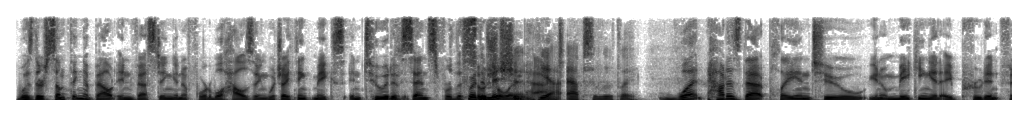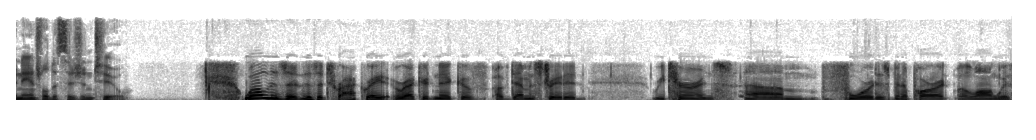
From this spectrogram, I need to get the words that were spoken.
was there something about investing in affordable housing which I think makes intuitive sense for the for social the mission. impact? Yeah, absolutely. What? How does that play into you know making it a prudent financial decision too? Well, there's a there's a track record, Nick, of of demonstrated returns. Um, Ford has been a part, along with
